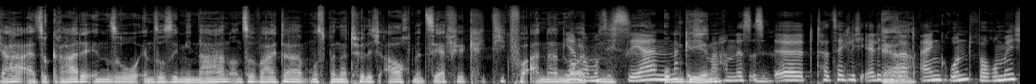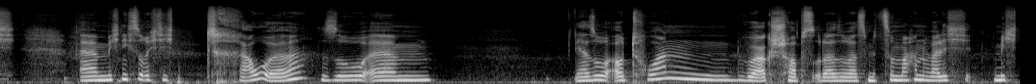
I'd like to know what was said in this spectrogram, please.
ja, also gerade in so in so Seminaren und so weiter muss man natürlich auch mit sehr viel Kritik vor anderen ja, Leuten Ja, man muss sich sehr umgehen. nackig machen. Das ist äh, tatsächlich ehrlich ja. gesagt ein Grund, warum ich äh, mich nicht so richtig traue, so ähm, ja so Autorenworkshops oder sowas mitzumachen, weil ich mich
